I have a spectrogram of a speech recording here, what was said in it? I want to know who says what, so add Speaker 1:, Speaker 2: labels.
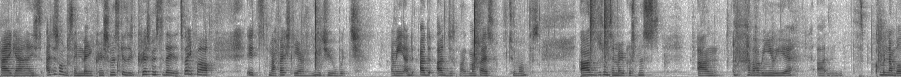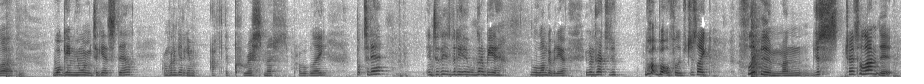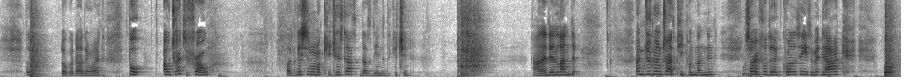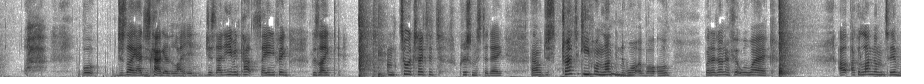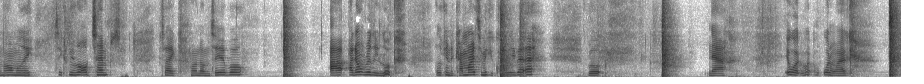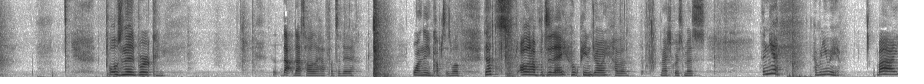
Speaker 1: Hi guys, I just want to say Merry Christmas because it's Christmas today, the 24th. It's my first year on YouTube, which, I mean, I, I, I just like my first two months. I just want to say Merry Christmas and have a Happy New Year. And comment down below what game you want me to get still. I'm going to get a game after Christmas, probably. But today, in today's video, we're going to be a longer video, you're gonna try to do water bottle flips, just like flip him and just try to land it. Like, oh god, that didn't work. But I'll try to throw. Like this is where my kitchen starts. That's the end of the kitchen. And I didn't land it. I'm just gonna try to keep on landing. Sorry for the quality, it's a bit dark, but but just like I just can't get the lighting. Just I even can't say anything because like I'm too excited for Christmas today. And I'll just try to keep on landing the water bottle, but I don't know if it will work. I I could land on the table normally. It takes me a lot of time. It's like land on the table. I I don't really look. I look in the camera to make it quality better, but. Nah. It would, wouldn't work. Wasn't it broken? That that's all I have for today. Well, I need cups as well. That's all I have for today. Hope you enjoy. Have a nice Christmas. And yeah, have a new year. Bye.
